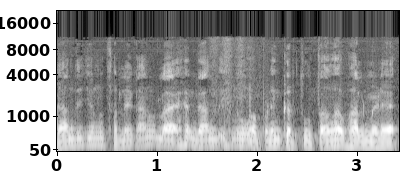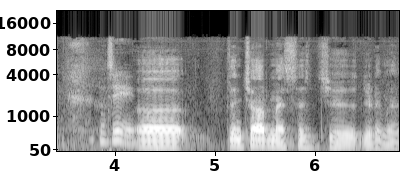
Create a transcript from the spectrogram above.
ਗਾਂਧੀ ਜੀ ਨੂੰ ਥੱਲੇ ਕਾਹਨੂੰ ਲਾਇਆ? ਗਾਂਧੀ ਨੂੰ ਆਪਣੀ ਕਰਤੂਤਾਂ ਦਾ ਫਲ ਮਿਲਿਆ। ਜੀ। ਅ, ਤਿੰਨ ਚਾਰ ਮੈਸੇਜ ਜਿਹੜੇ ਮੈਂ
